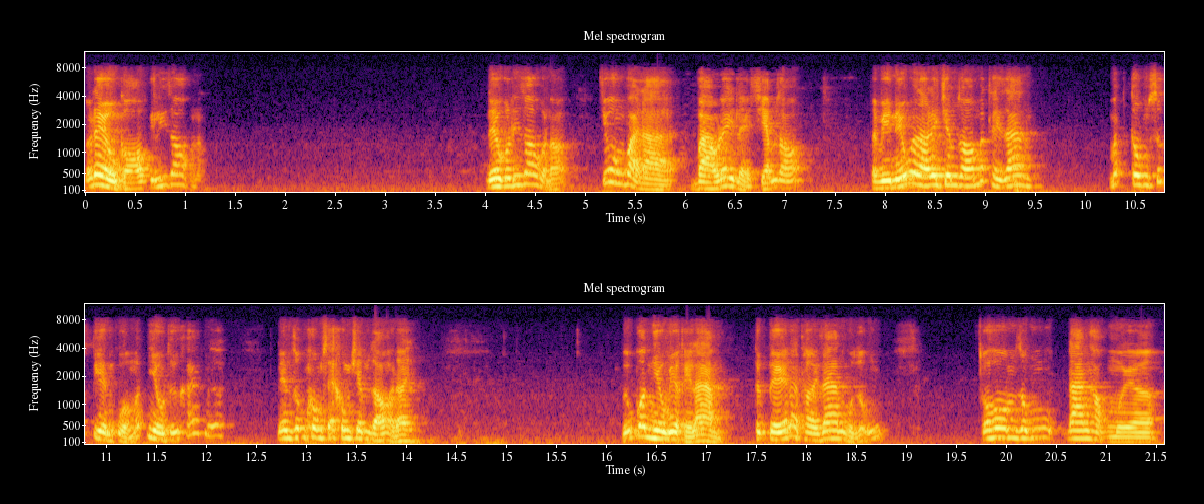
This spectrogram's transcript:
nó đều có cái lý do của nó. Đều có lý do của nó. Chứ không phải là vào đây để chém gió tại vì nếu mà vào đây chém gió mất thời gian mất công sức tiền của mất nhiều thứ khác nữa nên Dũng không sẽ không chém gió ở đây. Dũng có nhiều việc phải làm. Thực tế là thời gian của Dũng có hôm Dũng đang học một, ờ,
